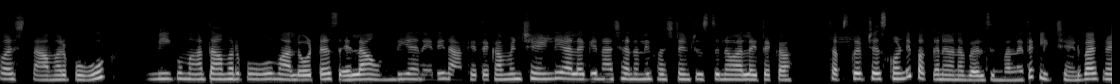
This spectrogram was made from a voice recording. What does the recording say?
ఫస్ట్ తామర పువ్వు. మీకు మా తామర పువ్వు మా లోటస్ ఎలా ఉంది అనేది నాకైతే కమెంట్ చేయండి. అలాగే నా ఛానల్ని ఫస్ట్ టైం చూస్తున్న వాళ్ళైతే సబ్స్క్రైబ్ చేసుకోండి. పక్కనే ఉన్న బెల్ సింబల్ని అయితే క్లిక్ చేయండి. Bye friends!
